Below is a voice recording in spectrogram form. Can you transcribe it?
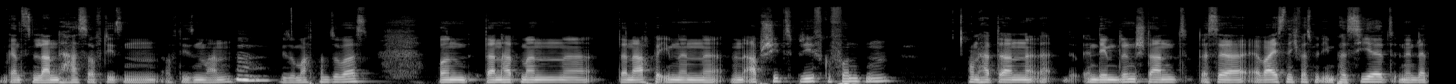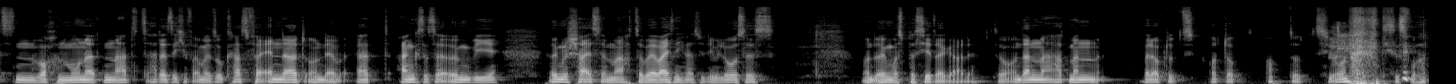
im ganzen Land Hass auf diesen, auf diesen Mann. Mhm. Wieso macht man sowas? Und dann hat man äh, danach bei ihm einen, einen Abschiedsbrief gefunden und hat dann, äh, in dem drin stand, dass er, er weiß nicht, was mit ihm passiert. In den letzten Wochen, Monaten hat, hat er sich auf einmal so krass verändert und er, er hat Angst, dass er irgendwie irgendeine Scheiße macht, aber er weiß nicht, was mit ihm los ist. Und irgendwas passiert da gerade. So, und dann hat man bei der Obduktion, dieses Wort,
